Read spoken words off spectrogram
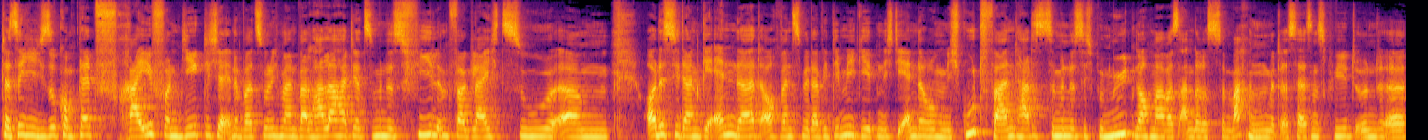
tatsächlich so komplett frei von jeglicher Innovation. Ich meine, Valhalla hat ja zumindest viel im Vergleich zu ähm, Odyssey dann geändert, auch wenn es mir da wie Demi geht und ich die Änderungen nicht gut fand, hat es zumindest sich bemüht, noch mal was anderes zu machen mit Assassin's Creed und äh,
